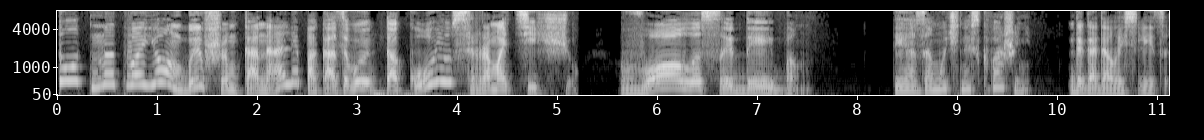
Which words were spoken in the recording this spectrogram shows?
тут на твоем бывшем канале показывают такую срамотищу. Волосы дыбом». «Ты о замочной скважине?» — догадалась Лиза.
